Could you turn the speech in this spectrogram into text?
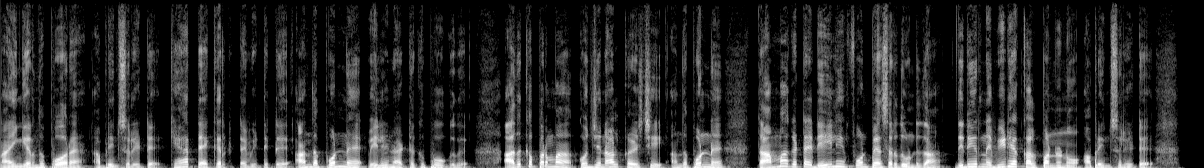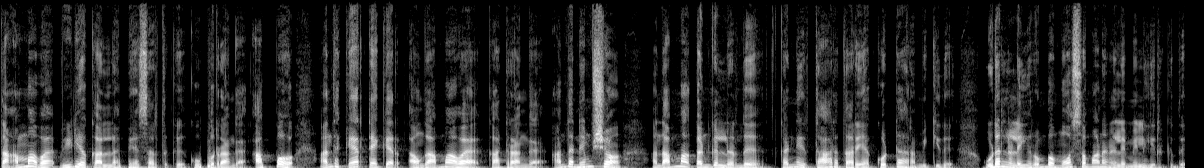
நான் இங்கேருந்து போகிறேன் அப்படின்னு சொல்லிட்டு கேர்டேக்கர்கிட்ட விட்டுட்டு அந்த பொண்ணு வெளிநாட்டுக்கு போகுது. அதுக்கப்புறமா கொஞ்ச நாள் கழித்து அந்த பொண்ணு தான் அம்மா கிட்ட டெய்லியும் ஃபோன் பேசுறது உண்டு தான். திடீர்னு வீடியோ கால் பண்ணணும் அப்படின்னு சொல்லிட்டு தான் அம்மாவை வீடியோ காலில் பேசுகிறதுக்கு கூப்பிடுறாங்க. அப்போது அந்த கேர்டேக்கர் அவங்க அம்மாவை காட்டுறாங்க. அந்த நிமிஷம் அந்த அம்மா கண்கள்லேருந்து கண்ணீர் தார தாரையாக கொட்ட ஆரம்பிக்குது. உடல்நிலை ரொம்ப மோசமான நிலைமை நிலைமையிலும் இருக்குது.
